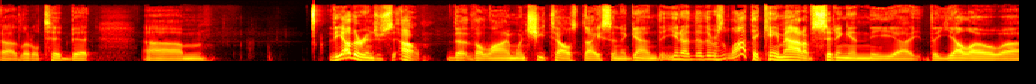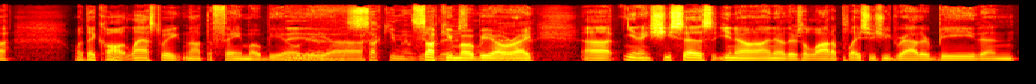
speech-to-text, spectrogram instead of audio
uh, little tidbit. Um, the other interesting oh the the line when she tells Dyson again you know there was a lot that came out of sitting in the uh, the yellow uh, what they call it last week? Not the Faymobile the, The, uh, uh, Succumobile, Succumobile there's something like right? uh, you know she says you know I know there's a lot of places you'd rather be than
